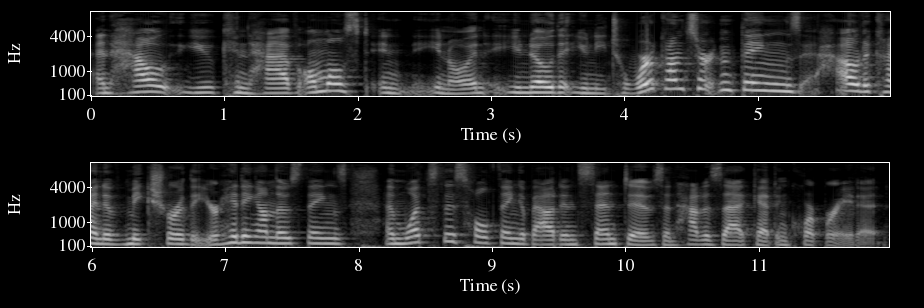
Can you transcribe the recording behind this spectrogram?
and how you can have almost in you know and you know that you need to work on certain things how to kind of make sure that you're hitting on those things and what's this whole thing about incentives and how does that get incorporated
